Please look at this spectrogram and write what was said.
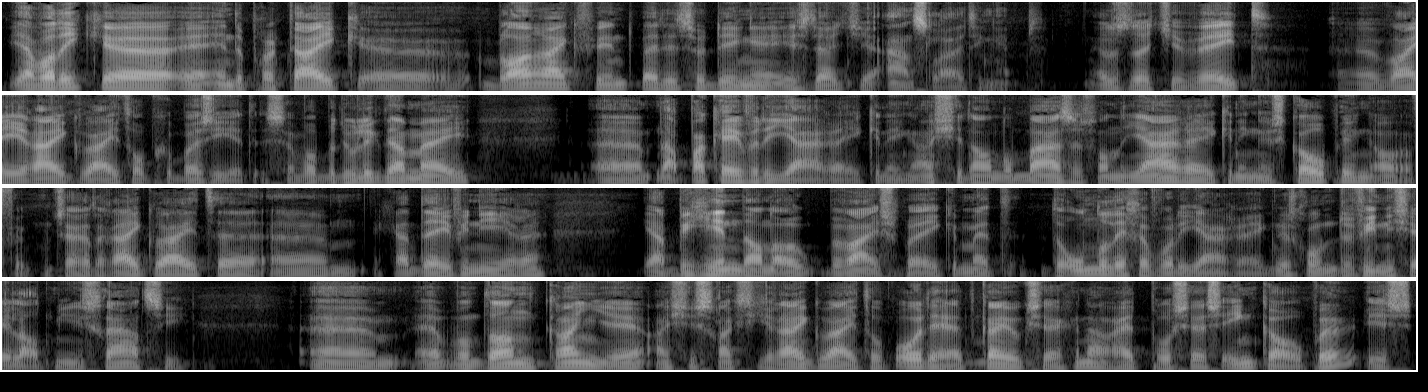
Ja, wat ik eh, in de praktijk eh, belangrijk vind bij dit soort dingen is dat je aansluiting hebt. Dus dat je weet eh, waar je rijkwijd op gebaseerd is. En wat bedoel ik daarmee? Eh, nou, pak even de jaarrekening. Als je dan op basis van de jaarrekening een scoping, of ik moet zeggen de rijkwijd eh, ehm, gaat definiëren, ja, begin dan ook bij wijze van spreken met de onderligger voor de jaarrekening. Dus gewoon de financiële administratie. Ehm, hè, want dan kan je, als je straks die rijkwijd op orde hebt, kan je ook zeggen, nou, het proces inkopen is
